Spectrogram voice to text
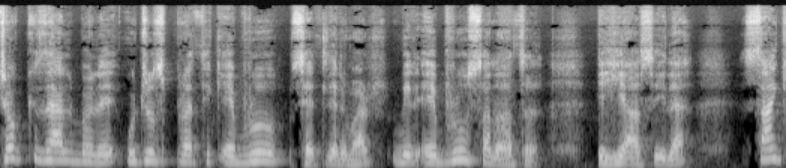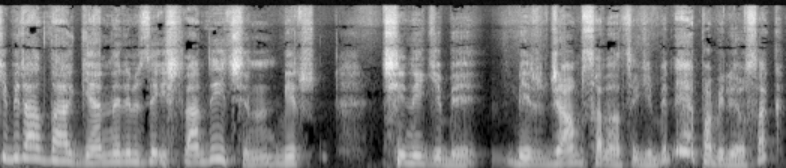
Çok güzel böyle ucuz pratik ebru setleri var. Bir ebru sanatı ihyasıyla sanki biraz daha genlerimizde işlendiği için bir çini gibi, bir cam sanatı gibi ne yapabiliyorsak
